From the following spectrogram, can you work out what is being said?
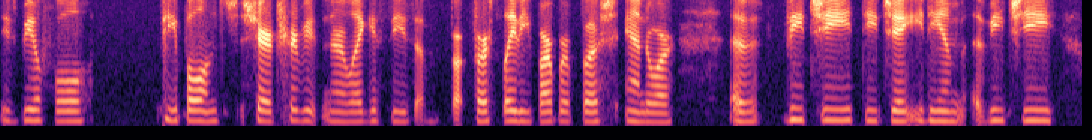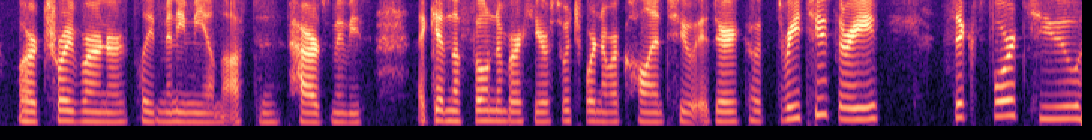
these beautiful people and share tribute in their legacies of First Lady Barbara Bush and or Avicii, DJ EDM Avicii, or Troy Verner played Mini Me on the Austin Powers movies. Again, the phone number here, switchboard number call in to is area code 323 642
